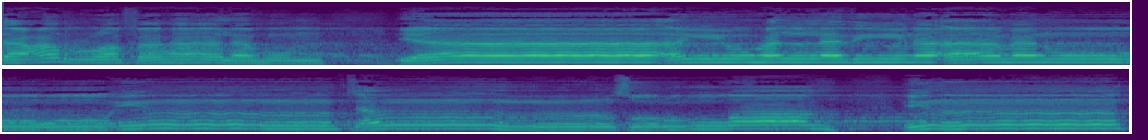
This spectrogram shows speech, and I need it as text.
عرفها لهم. يا أيها الذين آمنوا إن تنصروا الله إن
